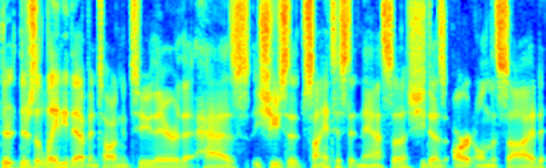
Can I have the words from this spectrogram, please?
There, there's a lady that I've been talking to there that has. She's a scientist at NASA. She does art on the side,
